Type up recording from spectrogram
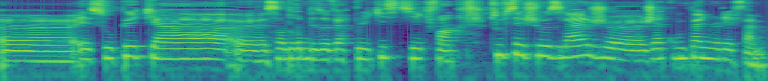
SOPK, syndrome des ovaires polykystiques, enfin toutes ces choses là j'accompagne les femmes.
